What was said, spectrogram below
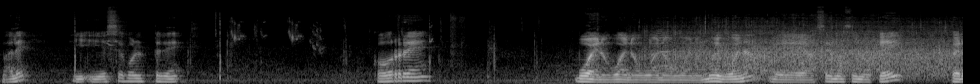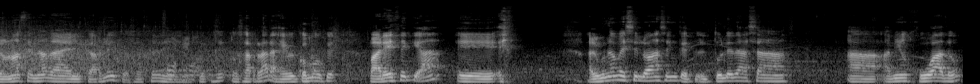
¿Vale? Y, ese golpe de... Corre. Bueno, bueno, bueno, bueno. Muy buena. Le hacemos un ok. Pero no hace nada el Carlitos. Hace cosas raras. Como que parece que ha... Eh, algunas veces lo hacen que tú le das a, a bien jugado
